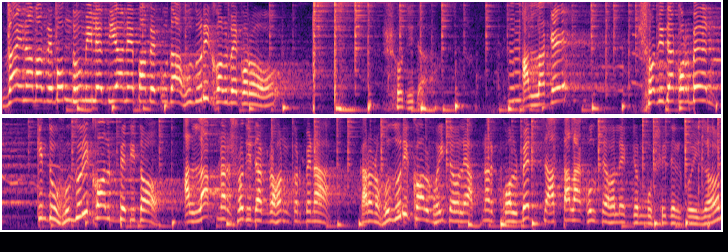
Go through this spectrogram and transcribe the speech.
যাই নামাজে বন্ধু মিলে দিয়ানে পাবে কুদা হুজুরি কলবে করো। সজিদা। আল্লাহকে সজিদা করবেন কিন্তু হুজুরি কল্প ব্যতীত আল্লাহ আপনার সজিদা গ্রহণ করবে না। কারণ হুজুরি কল্প হইতে হলে আপনার কলবের চার তালা খুলতে হলে একজন মুর্শিদের প্রয়োজন।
